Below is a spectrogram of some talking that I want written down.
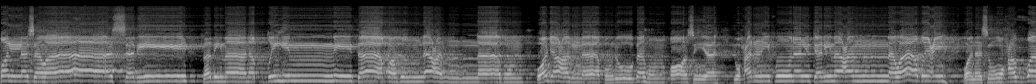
ضل سواء السبيل فبما نقضهم ميثاقهم لعناهم وجعلنا قلوبهم قاسية يحرفون الكلم عن مواضعه ونسوا حظا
